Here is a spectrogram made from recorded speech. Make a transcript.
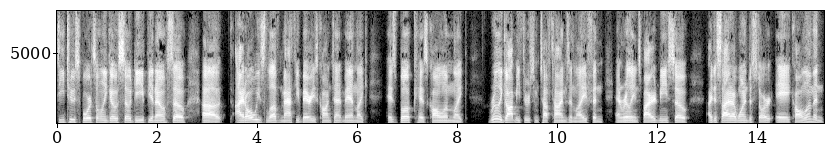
D2 sports only goes so deep, you know? So uh, I'd always loved Matthew Berry's content, man. Like his book, his column, like really got me through some tough times in life and and really inspired me. So I decided I wanted to start a column and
